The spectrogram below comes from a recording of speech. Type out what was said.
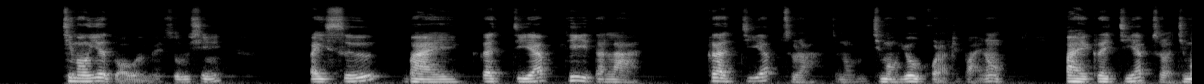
။ချီမုံရက်သွားဝယ်မယ်ဆိုလို့ရှိရင်ပိတ်စပိုင်ကရက်တီယပ်တိတလာကရက်တီယပ်ဆိုတာကျွန်တော်ချီမုံရုပ်ခေါ်တာဖြစ်ပါတယ်နော်။ pygregiap ဆိုတော့ကျမ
